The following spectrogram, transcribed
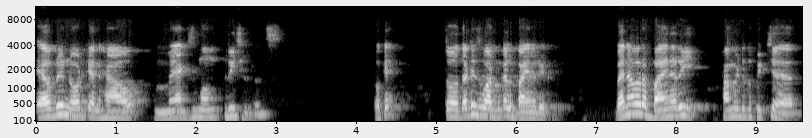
every node can have maximum three children. Okay, so that is what we call binary tree. Whenever a binary come into the picture,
